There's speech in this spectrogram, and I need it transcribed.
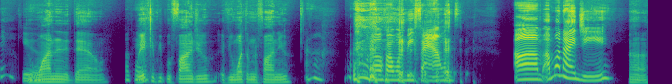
Thank You're you. winding it down. okay. Where can people find you if you want them to find you? I don't know if I want to be found. Um, I'm on IG. Uh-huh.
